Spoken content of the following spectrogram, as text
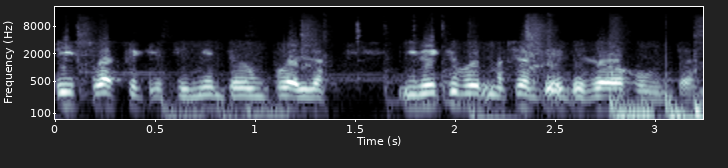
eso hace crecimiento de un pueblo, y ve que podemos hacer de todos juntos.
